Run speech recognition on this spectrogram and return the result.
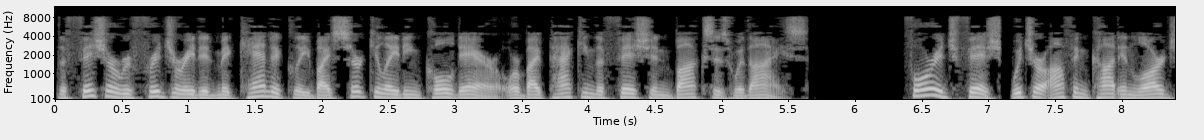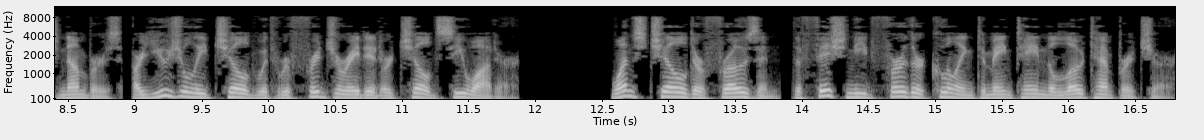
the fish are refrigerated mechanically by circulating cold air or by packing the fish in boxes with ice. Forage fish, which are often caught in large numbers, are usually chilled with refrigerated or chilled seawater. Once chilled or frozen, the fish need further cooling to maintain the low temperature.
